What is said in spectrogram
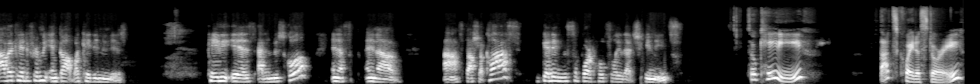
advocated for me and got what Katie needed. Katie is at a new school in a in a uh, special class, getting the support hopefully that she needs. So, Katie, that's quite a story.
